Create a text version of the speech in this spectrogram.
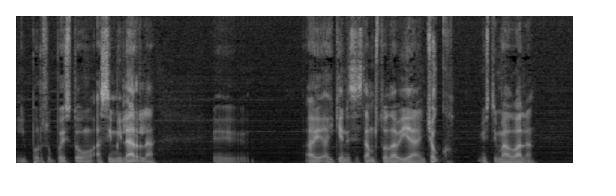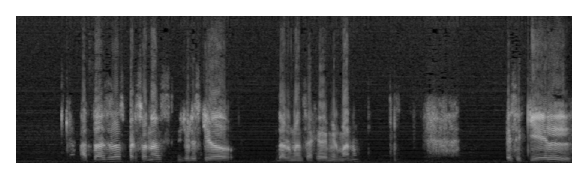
y por supuesto asimilarla. Eh, hay, quienes estamos todavía en choco, mi estimado Alan. A todas esas personas yo les quiero dar un mensaje de mi hermano. Ezequiel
